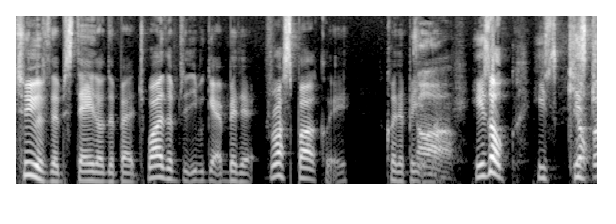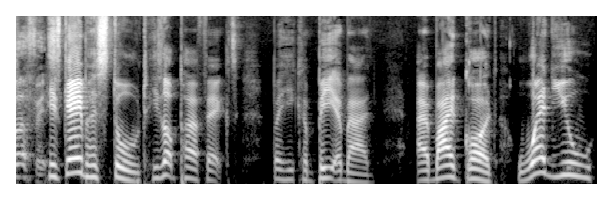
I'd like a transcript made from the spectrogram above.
two of them stayed on the bench. One of them didn't even get a minute. Ross Barkley could have beat a man. Ah, He's not. He's he's his, not perfect. his game has stalled. He's not perfect, but he can beat a man. And my God, when you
